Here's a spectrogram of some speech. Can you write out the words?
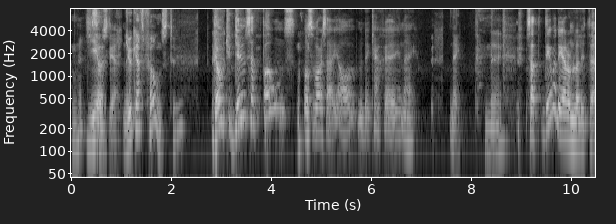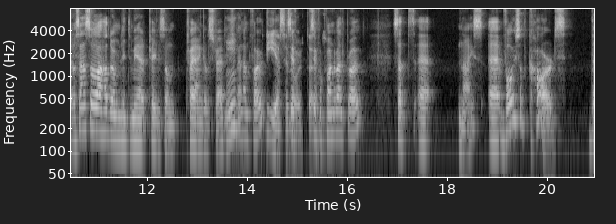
Mm. Ge Så, oss det. nu. You got phones too. Don't you dudes have phones? Och så var det så här, ja, men det kanske, nej. Nej. Nej. Så att det var det de la lite. Och sen så hade de lite mer trailers om Triangle Strategy Mm. som jag nämnt förut. Det ser bra ut. Ser, fortfarande väldigt bra ut. Så att, eh, nice. Eh, Voice of Cards, The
